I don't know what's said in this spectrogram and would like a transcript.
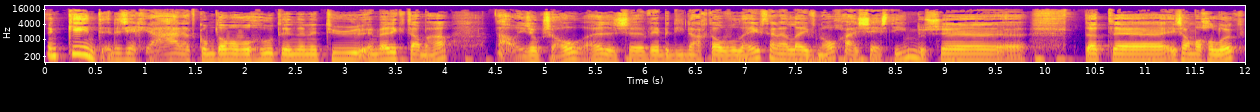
een kind. En dan zeg je, ja, dat komt allemaal wel goed in de natuur en weet ik het allemaal. Nou, is ook zo. Hè? Dus uh, we hebben die nacht overleefd en hij leeft nog. Hij is 16, dus uh, dat uh, is allemaal gelukt.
